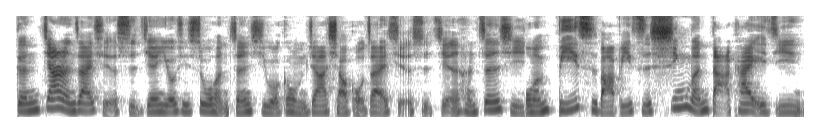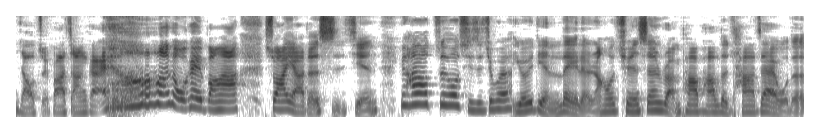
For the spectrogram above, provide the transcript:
跟家人在一起的时间，尤其是我很珍惜我跟我们家小狗在一起的时间，很珍惜我们彼此把彼此心门打开，以及然后嘴巴张开，我可以帮他刷牙的时间，因为他到最后其实就会有一点累了，然后全身软趴趴的趴在我的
